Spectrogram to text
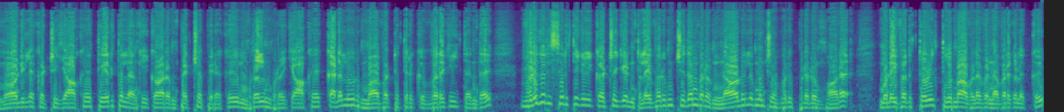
மாநில கட்சியாக தேர்தல் அங்கீகாரம் பெற்ற பிறகு முதல் முறையாக கடலூர் மாவட்டத்திற்கு வருகை தந்த விடுதலை சிறுத்தைகள் கட்சியின் தலைவரும் சிதம்பரம் நாடாளுமன்ற உறுப்பினருமான முனைவர் தொல் திருமாவளவன் அவர்களுக்கு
